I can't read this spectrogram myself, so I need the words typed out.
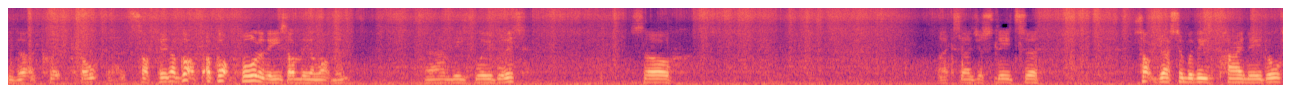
Give that a quick coat. Top in I've got I've got four of these on the allotment. And these blueberries. So like I said I just need to top dressing with these pine needles.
